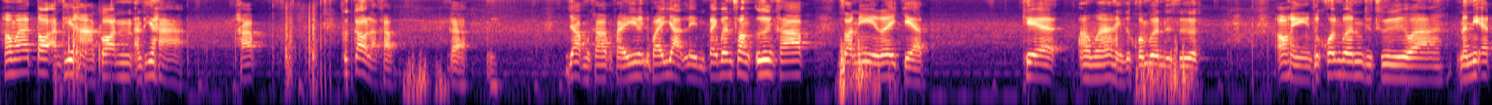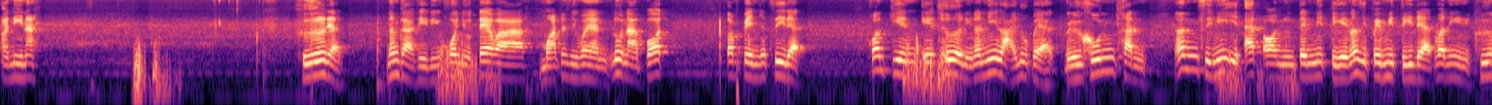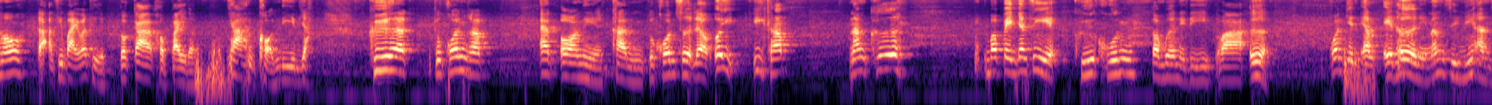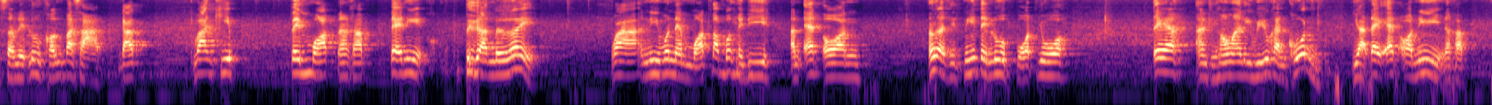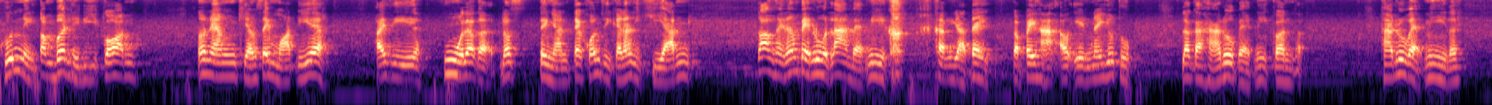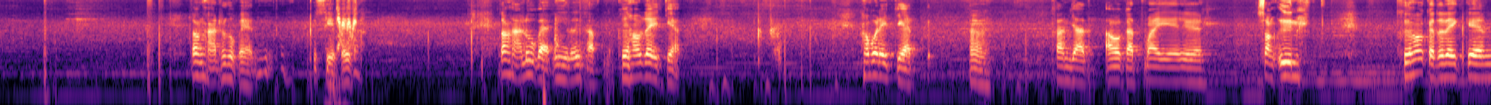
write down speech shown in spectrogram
เข้ามาต่ออันที่หาก่อนอันที่หาครับก็เก้าล่ะครับก็ ย้ำครับไผไผอยากเล่นแต่เบิ้นซ่องอื่นครับซ่อนนี้ได้แจกแค่เอามาให้ทุกคนเบิ้นซื้อเอาให้ทุกคนเบิ้นซื้อว่านั่นนี่แอดออนนี้นะคือเดี๋ยวนั่งกาสีดีคนอยู่แต่ว่ามอสจะสิว่าอย่างลูกหนาปอดต้องเป็นจังซี่เด็ด คนกินเอเธอร์นี่นั่นนี่หลายรูปแบบ หรือคุ้นคันนั่นสินี่อีดแอดออนนึงเต็มมิตินั่นสิเป็นมิติแดดว่านี่คือเขากะอธิบายว่าถือก็กล้าเข้าไปแล้วย่านของดีอย่าคือทุกคนครับแอดออนนี่คันทุกคนเสิร์ชแล้ว เอ้ย อีครับนั่นคือบ่เป็นจังซี่ คือคุณต้อเบิ่งให้ดีว่า เออคนกินเอเธอร์นี่นั่นสิมีอันสำเร็จรูปของปราสาท กับวานคลิปเต็มมอดนะครับ แต่นี่เตือนเลย ว่านี่มันแนมมอดต้องเบิ่งให้ดี อันแอดออนตั้งแต่สินี้เต็มรูปโปรดอยู่แต่อันที่เฮามารีวิวขันคุณอยากได้แอดออนนี่นะครับ คุณนี่ต้องเบิ่งให้ดีก่อนต้นยังเขียนใส่หมอดดีอะไผสีหูแล้วก็รถเต็งยันแต่คนสีกันนั่นสีเขียน ต้องให้นั่งเป็นรูดล่างแบบนี้ครับคันอยากได้ก็ไปหาเอาเองใน YouTube แล้วก็หารูปแบบนี้ก่อนหารูปแบบนี้เลย ต้องหารูปแบบนี้เสียไปต้องหารูปแบบนี้เลยครับ คือเขาได้แจกเขาไม่ได้แจกอ่าคันอยากเอากัดไปส่องอื่น คือเขาก็จะได้เกม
